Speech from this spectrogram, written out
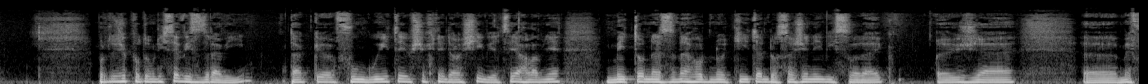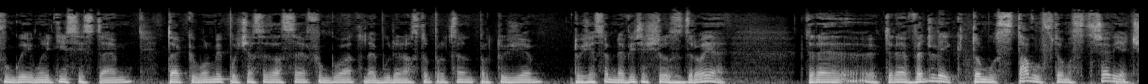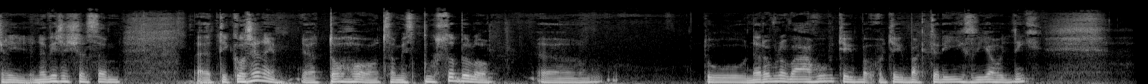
protože potom, když se vyzdraví, tak eh, fungují ty všechny další věci a hlavně mi to neznehodnotí ten dosažený výsledek, eh, že eh, mi funguje imunitní systém, tak on mi počase zase fungovat nebude na 100%, protože to, že jsem nevyřešil zdroje, které, které vedly k tomu stavu v tom střevě, čili nevyřešil jsem eh, ty kořeny eh, toho, co mi způsobilo eh, tu nerovnováhu těch, těch bakterií zlých a hodných,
